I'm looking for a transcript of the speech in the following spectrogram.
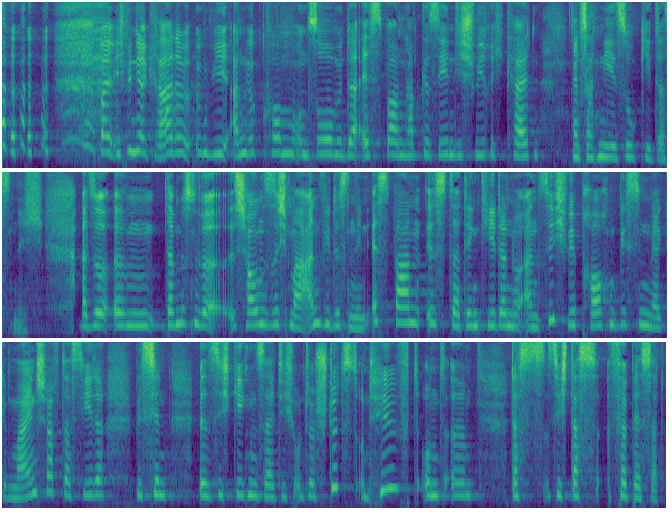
weil ich bin ja gerade irgendwie angekommen und so mit der S-Bahn und habe gesehen die Schwierigkeiten. Dann gesagt, nee, so geht das nicht. Also ähm, da müssen wir, schauen Sie sich mal an, wie das in den S-Bahnen ist. Da denkt jeder nur an sich. Wir brauchen ein bisschen mehr Gemeinschaft, dass jeder ein bisschen äh, sich gegenseitig unterstützt und hilft und ähm, dass sich das verbessert.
